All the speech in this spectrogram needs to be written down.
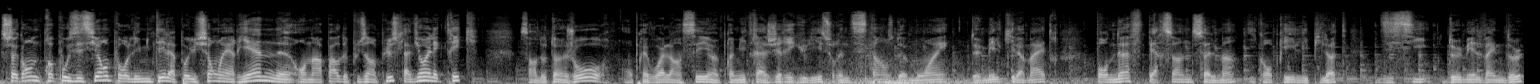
Seconde proposition pour limiter la pollution aérienne, on en parle de plus en plus, l'avion électrique. Sans doute un jour, on prévoit lancer un premier trajet régulier sur une distance de moins de 1000 km pour 9 personnes seulement, y compris les pilotes, d'ici 2022.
